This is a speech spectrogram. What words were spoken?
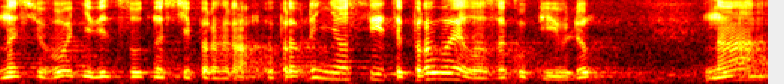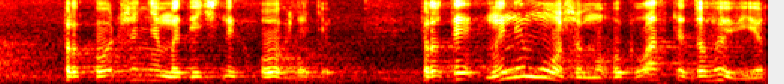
на сьогодні відсутності програм. Управління освіти провело закупівлю на проходження медичних оглядів. Проте ми не можемо укласти договір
